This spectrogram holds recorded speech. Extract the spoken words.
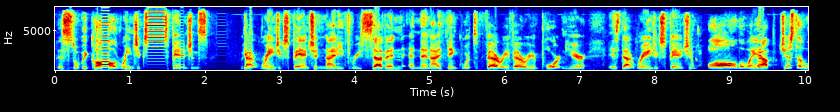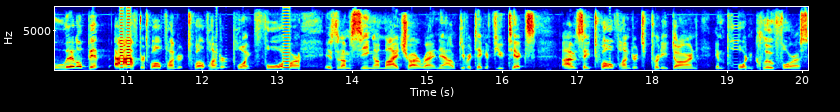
This is what we call range expansions. We got range expansion 93.7, and then I think what's very, very important here is that range expansion all the way up just a little bit after 1200. 1200.4 is what I'm seeing on my chart right now. Give or take a few ticks, I would say 1200 is pretty darn important clue for us.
